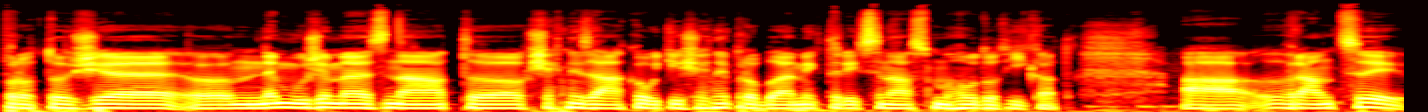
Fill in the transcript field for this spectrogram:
protože uh, nemůžeme znát všechny zákoutí, všechny problémy, které se nás mohou dotýkat. A v rámci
